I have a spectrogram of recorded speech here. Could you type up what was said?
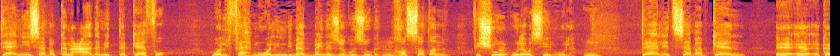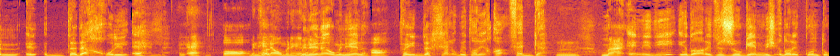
تاني سبب كان عدم التكافؤ والفهم والاندماج بين الزوج والزوجة خاصة في الشهور الأولى والسنين الأولى. ثالث سبب كان آه، آه، كان آه، تدخل الأهل. الأهل. آه من هنا ومن هنا. من هنا أو من هنا. آه. فيتدخلوا بطريقة فجة. مع إن دي إدارة الزوجين مش إدارتكم أنتوا.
